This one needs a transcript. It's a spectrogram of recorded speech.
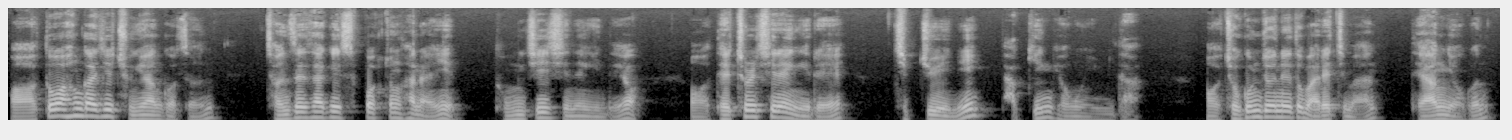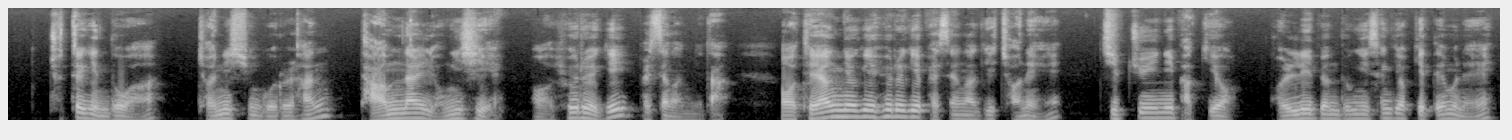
어, 또한 가지 중요한 것은 전세 사기 수법 중 하나인 동시 진행인데요. 어, 대출 실행일에 집주인이 바뀐 경우입니다. 어, 조금 전에도 말했지만 대항력은 주택 인도와 전입 신고를 한 다음 날 0시에 어, 효력이 발생합니다. 어, 대항력의 효력이 발생하기 전에 집주인이 바뀌어 권리 변동이 생겼기 때문에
